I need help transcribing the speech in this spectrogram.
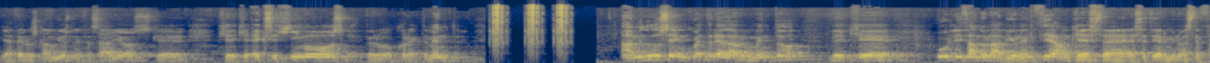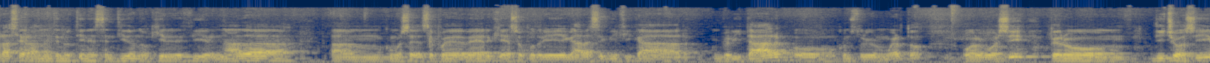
y, hacer los cambios necesarios que exigimos, pero correctamente. A menudo se encuentra el argumento de que utilizando la violencia, aunque este, este, término, esta frase realmente no tiene sentido, no quiere decir nada, como se, se, puede ver que eso podría llegar a significar gritar o construir un huerto o algo así, pero dicho así,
